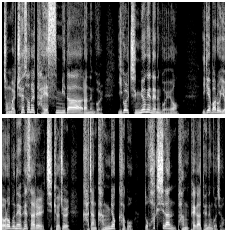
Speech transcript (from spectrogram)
정말 최선을 다했습니다라는 걸 이걸 증명해내는 거예요. 이게 바로 여러분의 회사를 지켜줄 가장 강력하고 또 확실한 방패가 되는 거죠.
